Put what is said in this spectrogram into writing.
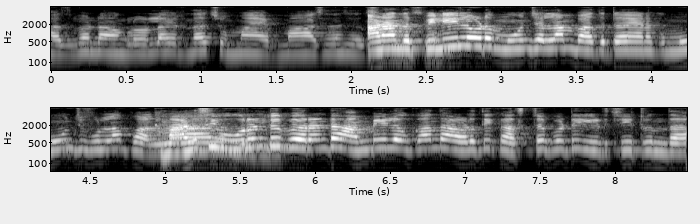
ஹஸ்பண்ட் அவங்களோடலாம் இருந்தால் சும்மா எப்பமா தான் ஆனால் அந்த பிள்ளைகளோட மூஞ்செல்லாம் பார்த்துட்டா எனக்கு மூஞ்சி ஃபுல்லாக பல மனசு உருண்டு பிறண்டு அம்மியில் உட்காந்து அவ்வளோத்தையும் கஷ்டப்பட்டு இடிச்சிட்டு இருந்தா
